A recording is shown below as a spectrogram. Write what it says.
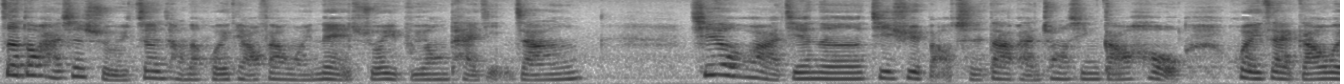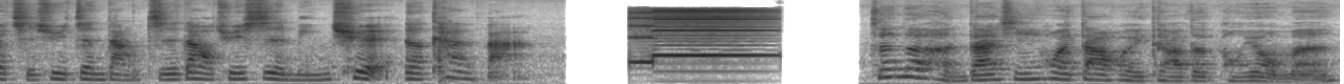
这都还是属于正常的回调范围内，所以不用太紧张。七月华尔街呢，继续保持大盘创新高后，会在高位持续震荡，直到趋势明确的看法。真的很担心会大回调的朋友们，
